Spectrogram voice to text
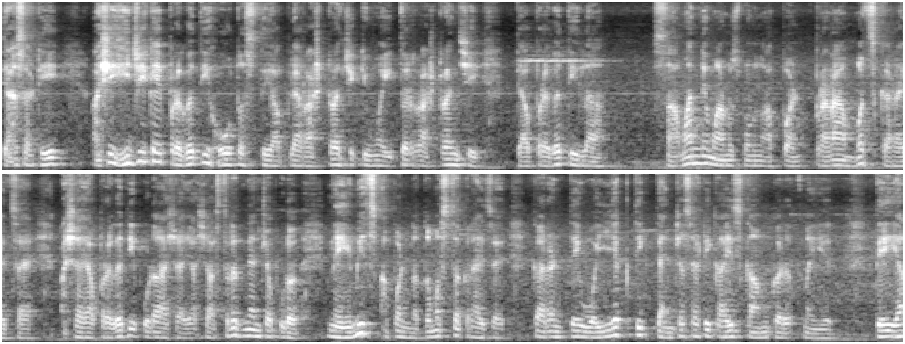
त्यासाठी अशी ही जी काही प्रगती होत असते आपल्या राष्ट्राची किंवा इतर राष्ट्रांची त्या प्रगतीला सामान्य माणूस म्हणून आपण प्रणामच करायचा आहे अशा या प्रगतीपुढं अशा या शास्त्रज्ञांच्या पुढं नेहमीच आपण नतमस्तक राहायचं आहे कारण ते वैयक्तिक त्यांच्यासाठी काहीच काम करत नाही आहेत ते या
